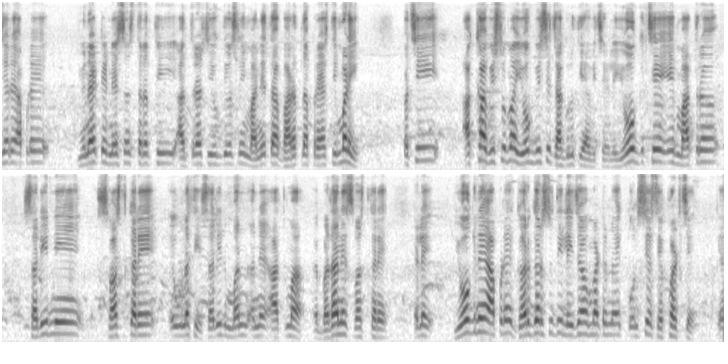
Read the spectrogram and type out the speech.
જ્યારે આપણે યુનાઇટેડ નેશન્સ તરફથી આંતરરાષ્ટ્રીય યોગ દિવસની માન્યતા ભારતના પ્રયાસથી મળી પછી આખા વિશ્વમાં યોગ વિશે જાગૃતિ આવી છે. એટલે યોગ છે એ માત્ર શરીરને સ્વસ્થ કરે એવું નથી. શરીર, મન અને આત્મા એ બધાને સ્વસ્થ કરે. એટલે યોગને આપણે ઘર ઘર સુધી લઈ જવા માટેનો એક કોન્શિયસ એફર્ટ છે કે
